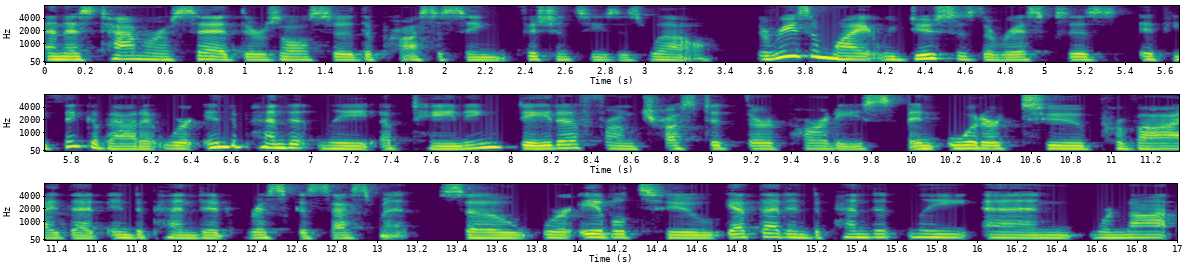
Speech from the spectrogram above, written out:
And as Tamara said, there's also the processing efficiencies as well. The reason why it reduces the risks is if you think about it, we're independently obtaining data from trusted third parties in order to provide that independent risk assessment. So we're able to get that independently and we're not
